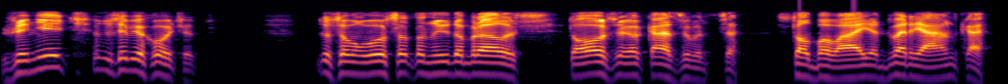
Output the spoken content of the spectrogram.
женить на себе хочет. До самого сатаны добралась, тоже, оказывается, столбовая дворянка.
